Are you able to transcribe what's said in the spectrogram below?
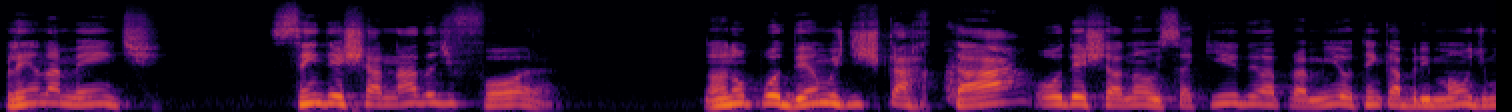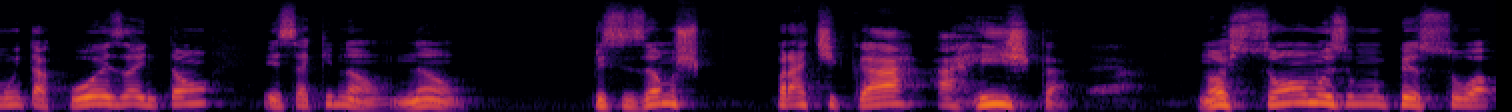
plenamente, sem deixar nada de fora. Nós não podemos descartar ou deixar, não, isso aqui não é para mim, eu tenho que abrir mão de muita coisa, então esse aqui não. Não. Precisamos praticar à risca. Nós somos uma pessoa,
